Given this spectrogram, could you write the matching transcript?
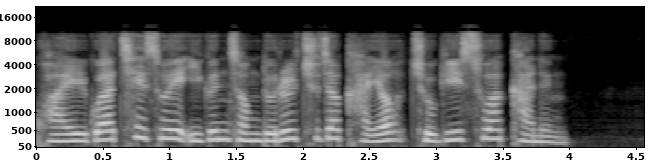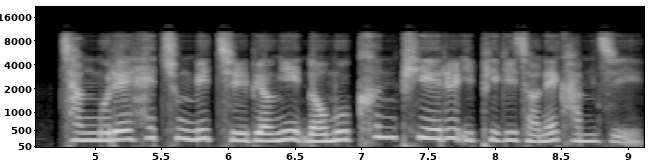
과일과 채소의 익은 정도를 추적하여 조기 수확 가능, 작물의 해충 및 질병이 너무 큰 피해를 입히기 전에 감지.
